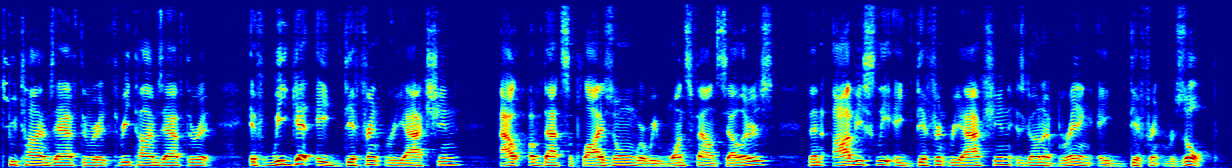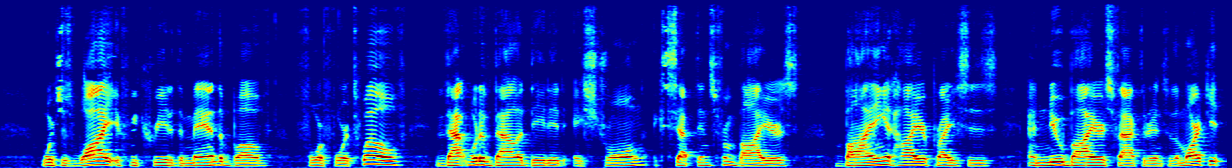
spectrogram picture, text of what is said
two times after it, three times after it, if we get a different reaction out of that supply zone where we once found sellers, then obviously a different reaction is going to bring a different result, which is why if we create a demand above 4412, that would have validated a strong acceptance from buyers buying at higher prices and new buyers factored into the market.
